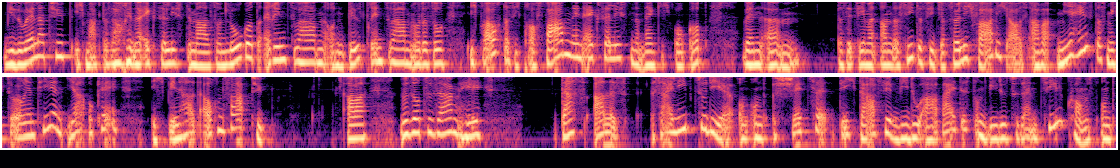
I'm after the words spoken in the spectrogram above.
visueller Typ. Ich mag das auch in der Excel-Liste mal so ein Logo drin zu haben oder ein Bild drin zu haben oder so. Ich brauche das. Ich brauche Farben in Excel-Listen. Dann denke ich, oh Gott, wenn ähm, das jetzt jemand anders sieht, das sieht ja völlig farbig aus. Aber mir hilft das, mich zu orientieren. Ja, okay, ich bin halt auch ein Farbtyp. Aber nur so zu sagen, hey, das alles sei lieb zu dir und, und schätze dich dafür, wie du arbeitest und wie du zu deinem Ziel kommst. Und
